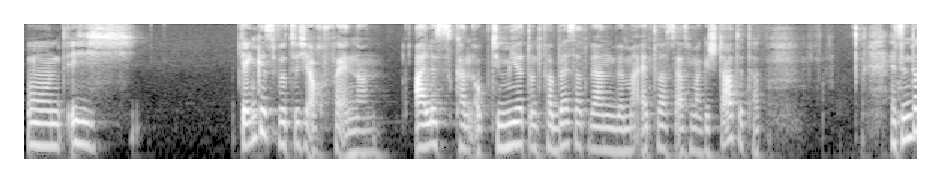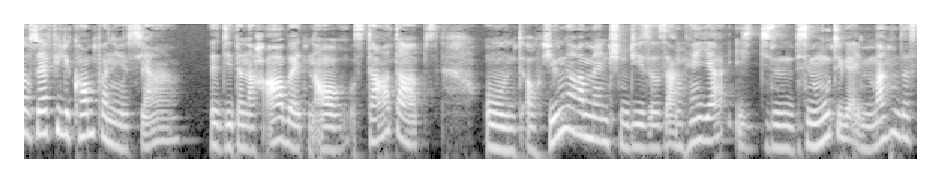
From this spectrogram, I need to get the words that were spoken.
Und ich denke, es wird sich auch verändern alles kann optimiert und verbessert werden, wenn man etwas erstmal gestartet hat. Es sind auch sehr viele Companies, ja, äh, die danach arbeiten, auch Startups und auch jüngere Menschen, die so sagen, hey, ja, ich, die sind ein bisschen mutiger, die machen das.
